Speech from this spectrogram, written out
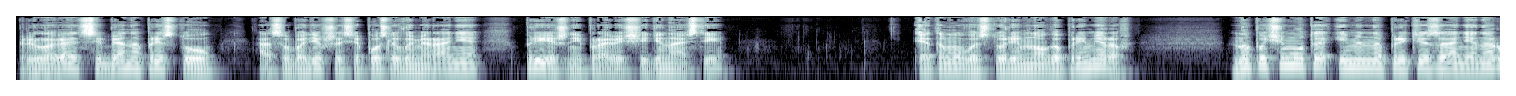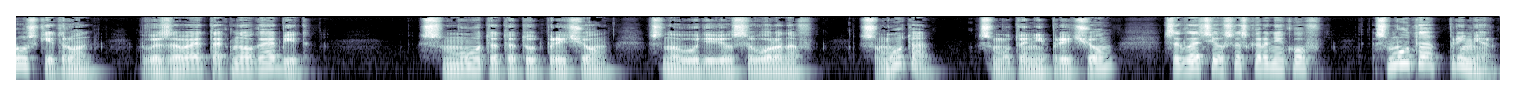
предлагает себя на престол, освободившийся после вымирания прежней правящей династии. Этому в истории много примеров, но почему-то именно притязание на русский трон вызывает так много обид. «Смута-то тут при чем?» — снова удивился Воронов. «Смута? Смута ни при чем», — согласился Скорняков. «Смута — пример.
